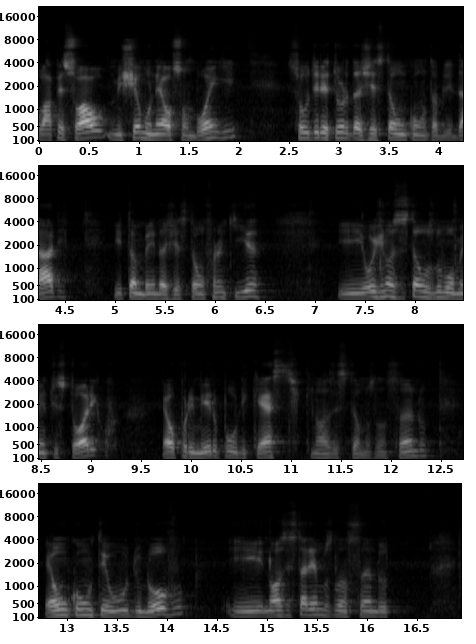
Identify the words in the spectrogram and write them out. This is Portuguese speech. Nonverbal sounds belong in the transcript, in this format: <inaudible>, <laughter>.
Olá pessoal, me chamo Nelson Boing, sou diretor da gestão contabilidade e também da gestão franquia. E hoje nós estamos no momento histórico, é o primeiro podcast que nós estamos lançando, é um conteúdo novo e nós estaremos lançando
